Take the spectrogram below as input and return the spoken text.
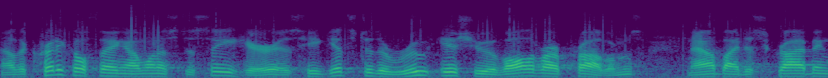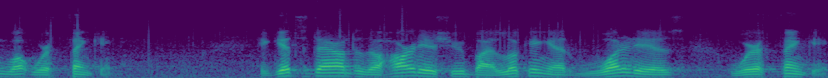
Now, the critical thing I want us to see here is he gets to the root issue of all of our problems now by describing what we're thinking. He gets down to the heart issue by looking at what it is we're thinking,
